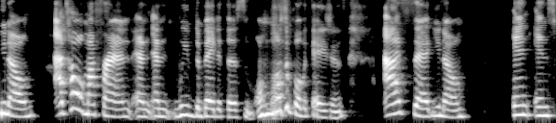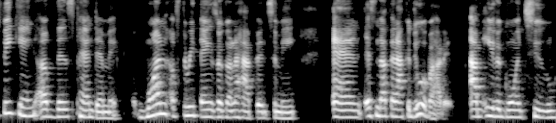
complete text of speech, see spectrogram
you know, I told my friend, and and we've debated this on multiple occasions. I said, you know, in in speaking of this pandemic, one of three things are going to happen to me, and it's nothing I could do about it. I'm either going to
